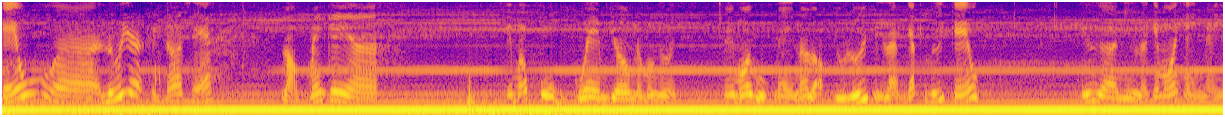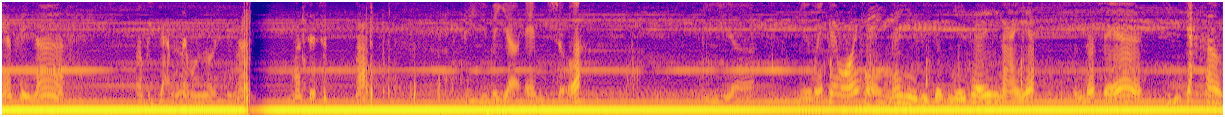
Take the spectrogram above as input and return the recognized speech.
kéo uh, lưới thì nó sẽ lọt mấy cái uh, cái móc buộc của em vô nè mọi người mối buộc này nó lọt vô lưới thì làm rách lưới kéo. Chứ uh, như là cái mối hàng này á, thì nó nó bị rảnh nè mọi người thì nó nó sẽ sức đó. Thì bây giờ em sửa. Thì uh, như mấy cái mối hàng nó như được như thế này á thì nó sẽ dính chắc hơn.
